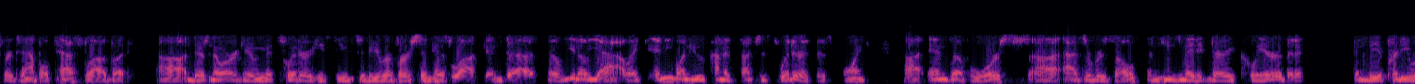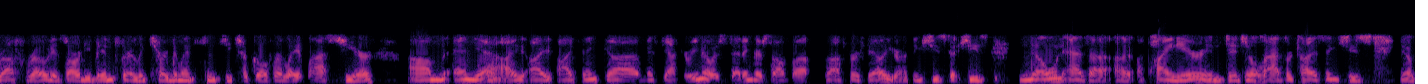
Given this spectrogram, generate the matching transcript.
for example, Tesla, but uh, there's no arguing that Twitter, he seems to be reversing his luck. And uh, so, you know, yeah, like anyone who kind of touches Twitter at this point uh, ends up worse uh, as a result. And he's made it very clear that it's going to be a pretty rough road. It's already been fairly turbulent since he took over late last year. Um, and yeah, I, I, I think uh, Miss Yaccarino is setting herself up uh, for failure. I think she's she's known as a, a, pioneer in digital advertising. She's you know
